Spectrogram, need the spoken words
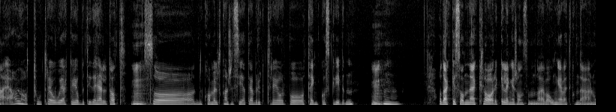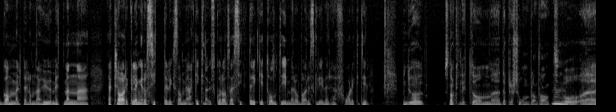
Nei, jeg har jo hatt to-tre år hvor jeg ikke har jobbet i det hele tatt. Mm. Så du kan vel kanskje si at jeg har brukt tre år på å tenke og skrive den. Mm. Og det er ikke sånn, jeg klarer ikke lenger sånn som da jeg var ung. Jeg vet ikke om det er noe gammelt eller om det er huet mitt, men uh, jeg klarer ikke lenger å sitte liksom Jeg er ikke Knausgård, altså. Jeg sitter ikke i tolv timer og bare skriver. Jeg får det ikke til. Men du har snakket litt om uh, depresjon, annet. Mm. Og uh,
